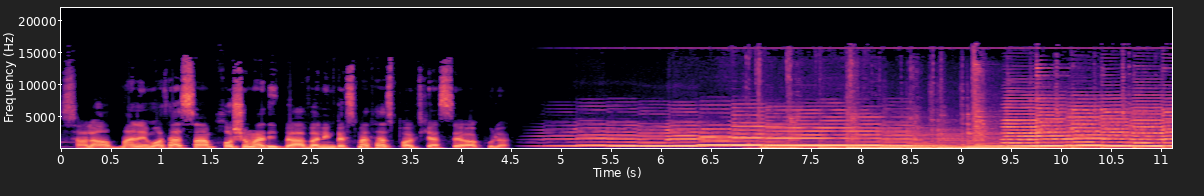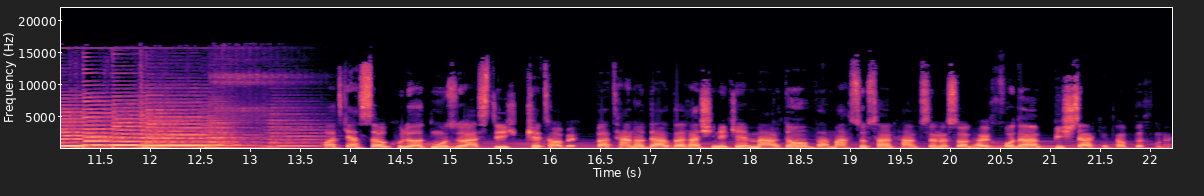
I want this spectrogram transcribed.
سلام من اماد هستم. خوش اومدید به اولین قسمت از پادکست آکولات. پادکست آکولات موضوع اصلی کتابه و تنها دغدغش اینه که مردم و مخصوصا همسن سالهای خودم بیشتر کتاب بخونن.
